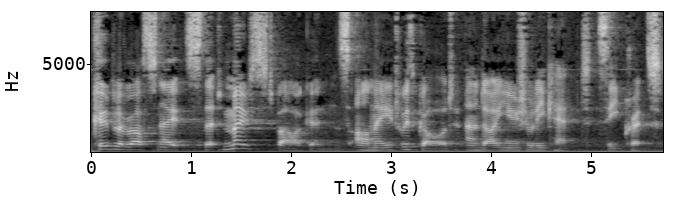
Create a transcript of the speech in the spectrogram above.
Kubler Ross notes that most bargains are made with God and are usually kept secret.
